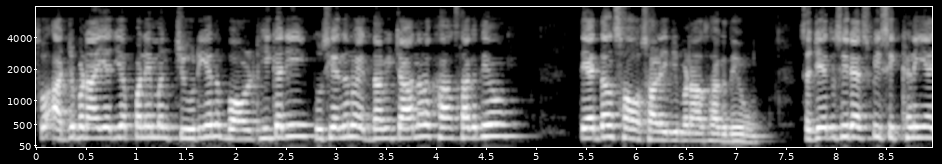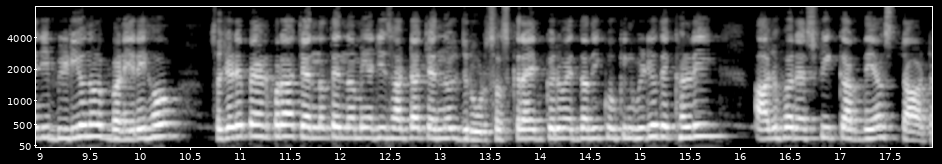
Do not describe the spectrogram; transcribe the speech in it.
ਸੋ ਅੱਜ ਬਣਾਈ ਹੈ ਜੀ ਆਪਾਂ ਨੇ ਮਨਚੂਰੀਅਨ ਬੋਲ, ਠੀਕ ਹੈ ਜੀ? ਤੁਸੀਂ ਇਹਨਾਂ ਨੂੰ ਇਦਾਂ ਵੀ ਚਾਹ ਨਾਲ ਖਾ ਸਕਦੇ ਹੋ ਤੇ ਇਦਾਂ ਸੌਸ ਵਾਲੀ ਵੀ ਬਣਾ ਸਕਦੇ ਹੋ। ਸੋ ਜੇ ਤੁਸੀਂ ਰੈਸਪੀ ਸਿੱਖਣੀ ਹੈ ਜੀ, ਵੀਡੀਓ ਨਾਲ ਬਣੇ ਰਹੋ। ਸੋ ਜਿਹੜੇ ਭੈਣ ਭਰਾ ਚੈਨਲ ਤੇ ਨਵੇਂ ਆ ਜੀ, ਸਾਡਾ ਚੈਨਲ ਜਰੂਰ ਸਬਸਕ੍ਰਾਈਬ ਕਰੋ ਇਦਾਂ ਦੀ ਕੁਕਿੰਗ ਵੀਡੀਓ ਦੇਖਣ ਲਈ। ਆਜੋ ਫਿਰ ਰੈਸਪੀ ਕਰਦੇ ਹਾਂ ਸਟਾਰਟ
